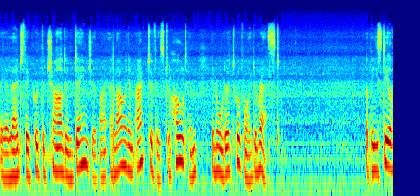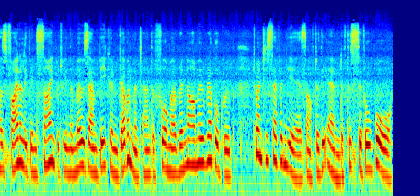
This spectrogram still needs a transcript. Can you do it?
They allege they put the child in danger by allowing an activist to hold him in order to avoid arrest. A peace deal has finally been signed between the Mozambican government and the former Renamo rebel group 27 years after the end of the civil war.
